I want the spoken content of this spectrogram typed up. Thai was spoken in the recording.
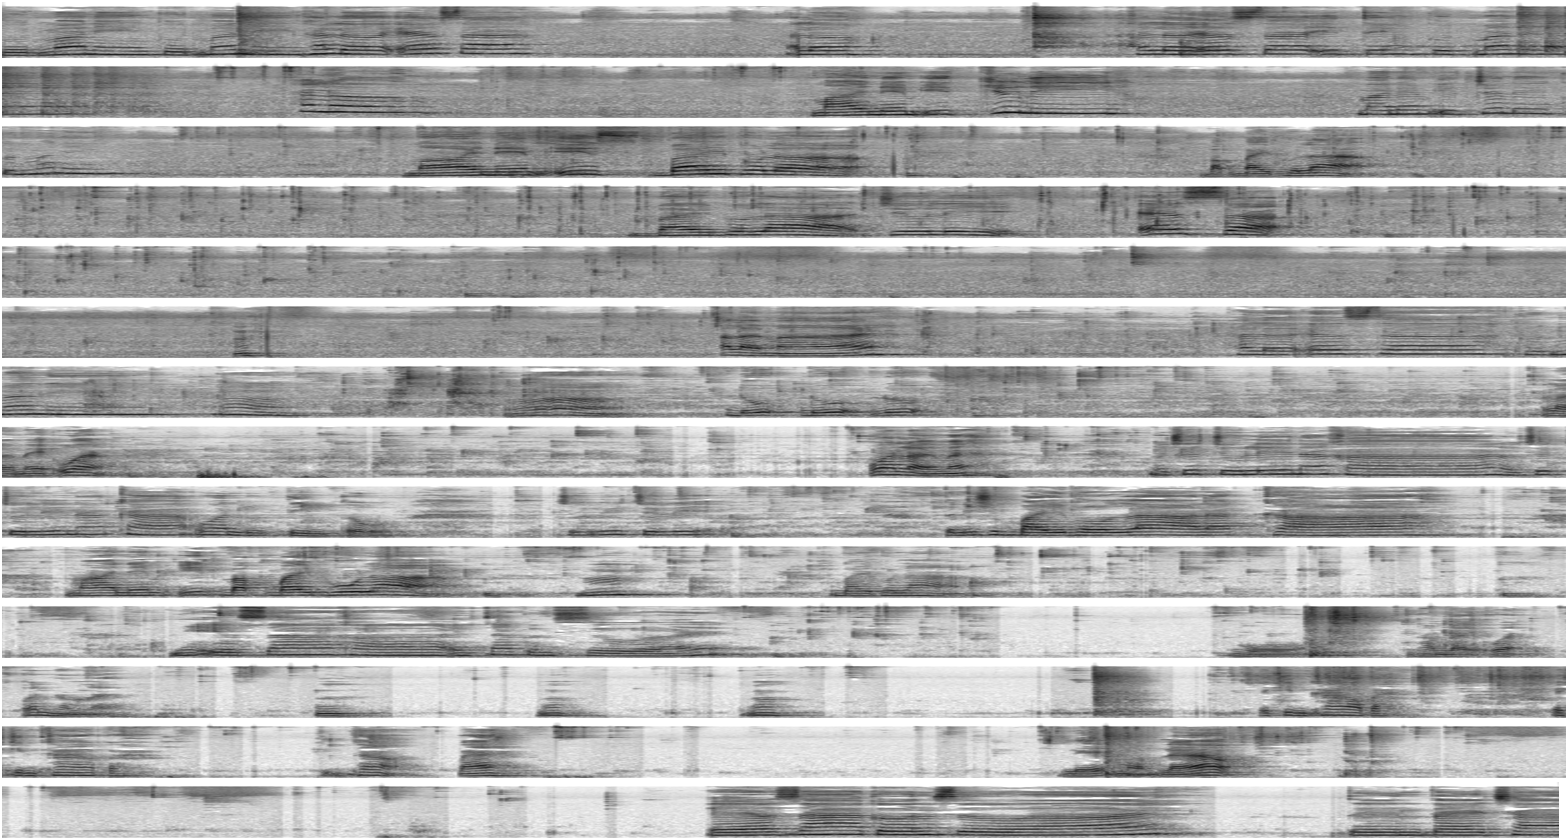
Good morning, good morning. Hello, Elsa. Hello. Hello, Elsa eating. Good morning. Hello. My name is Julie. My name is Julie. Good morning. My name is Bipolar. Bak Bipolar. Bipolar, Julie. is uh, Hello, my. Hello, Esther. Good morning. Mm. Mm. Đụ, đụ, đụ. Lời mẹ uẩn. อ้วนอร่อยไหมหนูชื่อจูลี่นะคะ หนูชื่อจูลี่นะคะอ้วนดูตีมโต จูลี่จูลี่ ตัวนี้ชื่อไบโพล่านะคะ My name is บักไบโพล่าหืมไบโพล่านี่เอลซ่าค่ะ เอลซ่าคนสวยโหทำไรอ้วนอ้วนทำไรอืม อืมอืมไปกินข้าวไป ไปกินข้าวไปกินข้าวไป เละหมดแล้วเอลซ่าคนสวย ตื่นแต่เช้า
